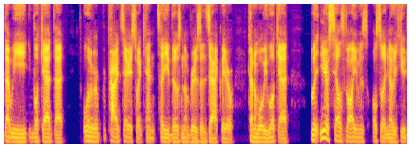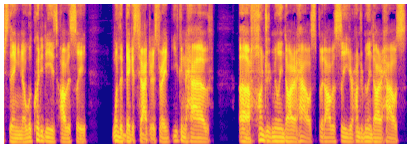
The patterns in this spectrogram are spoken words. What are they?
that we look at that a little bit proprietary, so I can't tell you those numbers exactly or kind of what we look at. But you know, sales volume is also another huge thing. You know, liquidity is obviously one of the biggest factors, right? You can have a hundred million dollar house, but obviously your hundred million dollar house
